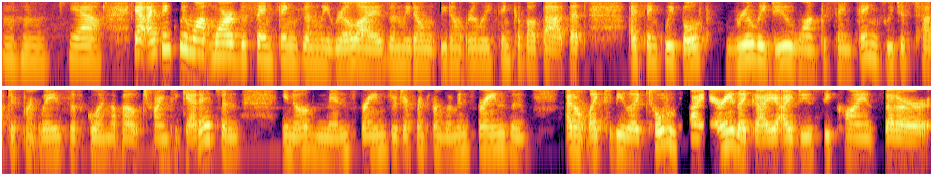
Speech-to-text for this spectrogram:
Mm-hmm. Yeah, yeah. I think we want more of the same things than we realize, and we don't we don't really think about that. But I think we both really do want the same things. We just have different ways of going about trying to get it. And you know, men's brains are different from women's brains. And I don't like to be like totally binary. Like I I do see clients that are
